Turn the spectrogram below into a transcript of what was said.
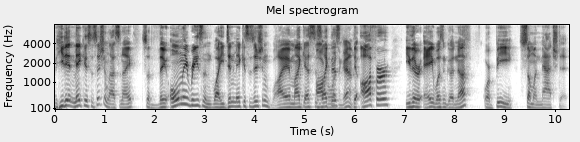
he didn't make his decision last night, so the only reason why he didn't make his decision, why my guess is Offer like this: wasn't good enough. the offer either a wasn't good enough, or b someone matched it,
